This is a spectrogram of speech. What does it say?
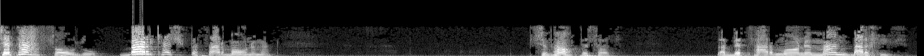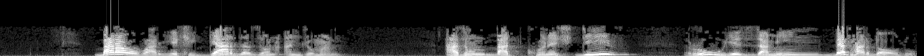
سپه ساز و برکش به فرمان من. سپاه بساز و به فرمان من برخیز. برآور یکی گرد از آن انجمن. از آن بد کنش دیو روی زمین بپرداز و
